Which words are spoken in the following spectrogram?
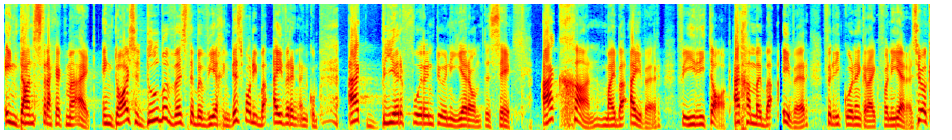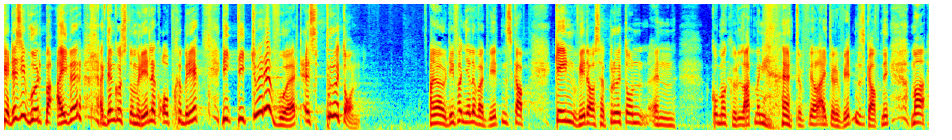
En dan strek ek my uit. En daai is 'n doelbewuste beweging. Dis waar die beyewering inkom. Ek beer vorentoe in die Here om te sê, ek gaan my beywer vir hierdie taak. Ek gaan my beywer vir die koninkryk van die Here. So okay, dis die woord beywer. Ek dink ons het hom redelik opgebreek. Die die tweede woord is proton. Nou, die van julle wat wetenskap ken, weet daar's 'n proton in kom ek laat my nie te veel uit oor wetenskap nie, maar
